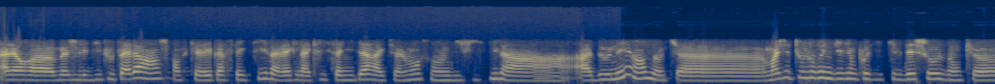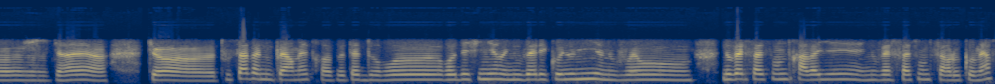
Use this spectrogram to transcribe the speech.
Alors, euh, bah, je l'ai dit tout à l'heure, hein, je pense que les perspectives avec la crise sanitaire actuellement sont difficiles à, à donner. Hein, donc, euh, moi, j'ai toujours une vision positive des choses. Donc, euh, je dirais que tout ça va nous permettre peut-être de redéfinir une nouvelle économie, une nouvelle, nouvelle façon de travailler, une nouvelle façon de faire le commerce,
